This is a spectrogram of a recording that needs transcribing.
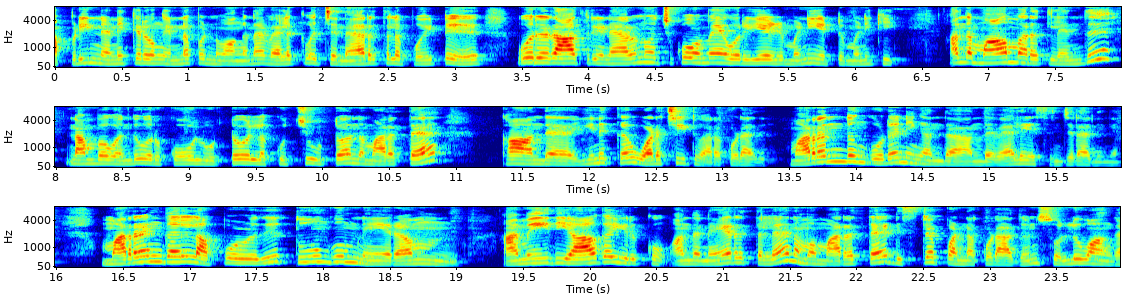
அப்படின்னு நினைக்கிறவங்க என்ன பண்ணுவாங்கன்னா விளக்கு வச்ச நேரத்தில் போயிட்டு ஒரு ராத்திரி நேரம்னு வச்சுக்கோமே ஒரு ஏழு மணி எட்டு மணிக்கு அந்த மாமரத்துலேருந்து நம்ம வந்து ஒரு கோல் விட்டோ இல்லை குச்சி விட்டோ அந்த மரத்தை கா அந்த இணுக்கை உடச்சிட்டு வரக்கூடாது. மறந்தும் கூட நீங்கள் அந்த அந்த வேலையை செஞ்சிடாதீங்க. மரங்கள் அப்பொழுது தூங்கும் நேரம். அமைதியாக இருக்கும். அந்த நேரத்தில் நம்ம மரத்தை டிஸ்டர்ப் பண்ணக்கூடாதுன்னு சொல்லுவாங்க.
